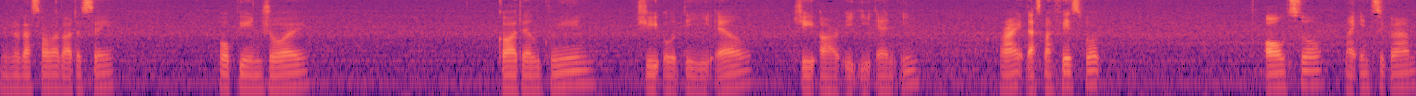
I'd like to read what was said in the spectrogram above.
You know, that's all I got to say. Hope you enjoy. Godel Greene, G O D E L G R E E N E. Right, that's my Facebook. Also, my Instagram,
